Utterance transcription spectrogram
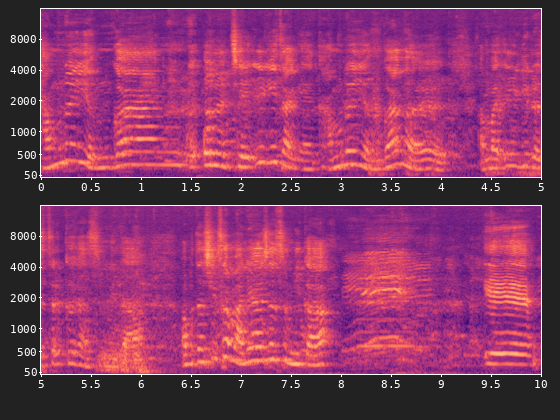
가문의 영광 오늘 제 일기장에 가문의 영광을 아마 일기를 쓸 것 같습니다. 아무튼 식사 많이 하셨습니까? 예,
